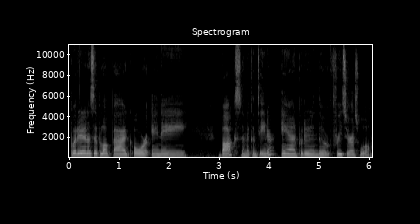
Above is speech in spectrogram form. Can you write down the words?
put it in a Ziploc bag or in a box in a container and put it in the freezer as well.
